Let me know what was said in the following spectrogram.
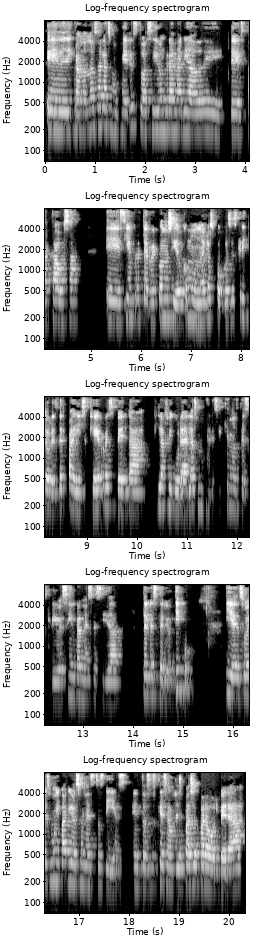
eh, dedicándonos a las mujeres. Tú has sido un gran aliado de, esta causa. Eh, siempre te he reconocido como uno de los pocos escritores del país que respeta la figura de las mujeres y que nos describe sin la necesidad del estereotipo. Y eso es muy valioso en estos días. Entonces, que sea un espacio para volver a,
